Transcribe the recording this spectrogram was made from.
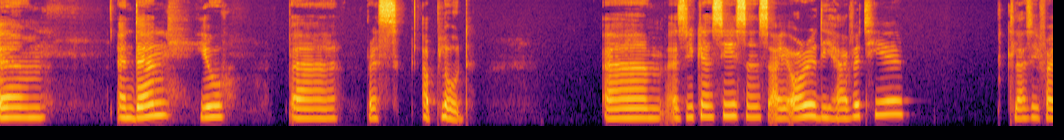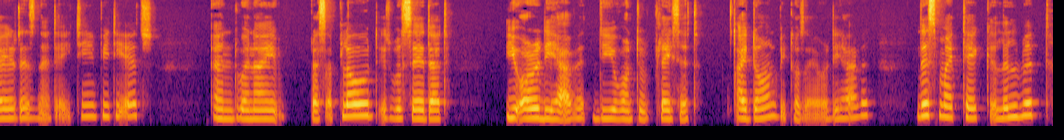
Um, and then you uh, press upload. Um, as you can see, since I already have it here, classifier resnet18 PTH, and when I press upload, it will say that you already have it. Do you want to replace it? I don't because I already have it. This might take a little bit,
